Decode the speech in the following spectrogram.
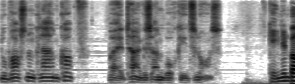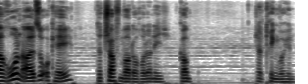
Du brauchst einen klaren Kopf. Bei Tagesanbruch geht's los. Gegen den Baron also, okay. Das schaffen wir doch, oder nicht? Komm. Das kriegen wir hin.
